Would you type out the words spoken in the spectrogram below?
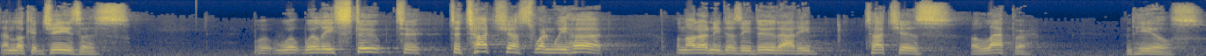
Then look at Jesus. Will, will, will he stoop to, to touch us when we hurt? Well, not only does he do that, he touches a leper and heals.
